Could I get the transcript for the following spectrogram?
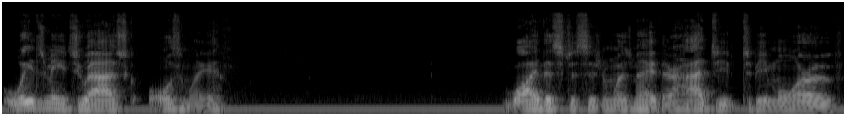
leads me to ask ultimately why this decision was made. There had to, to be more of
